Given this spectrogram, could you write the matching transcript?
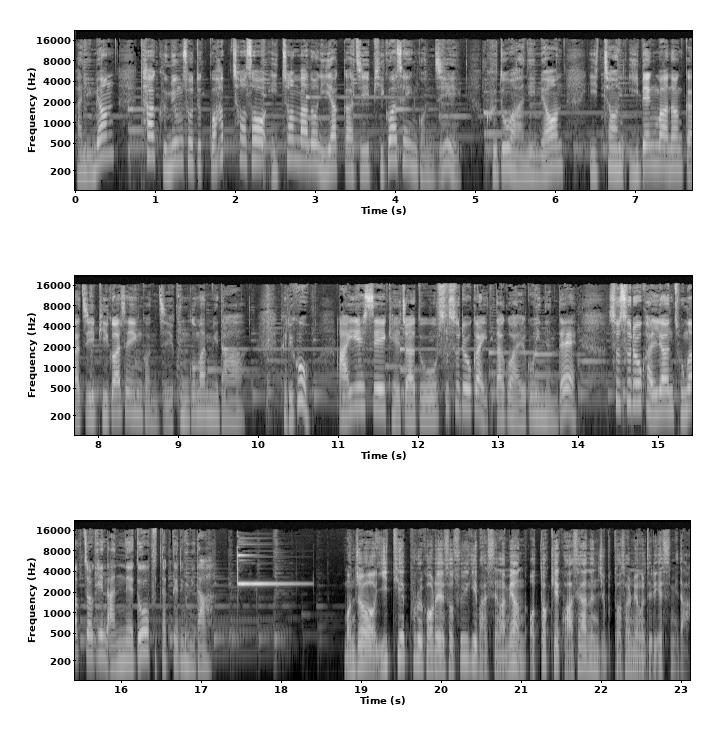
아니면 타 금융소득과 합쳐서 2천만 원 이하까지 비과세인 건지 그도 아니면 2,200만 원까지 비과세인 건지 궁금합니다. 그리고 ISA 계좌도 수수료가 있다고 알고 있는데 수수료 관련 종합적인 안내도 부탁드립니다. 먼저 ETF를 거래해서 수익이 발생하면 어떻게 과세하는지부터 설명을 드리겠습니다.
